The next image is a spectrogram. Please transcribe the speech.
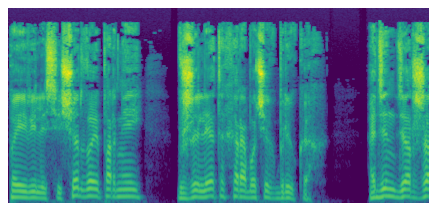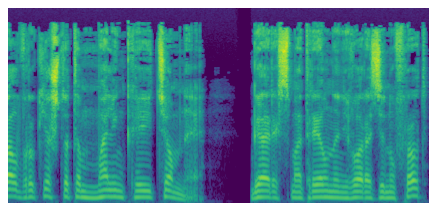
Появились еще двое парней в жилетах и рабочих брюках. Один держал в руке что-то маленькое и темное. Гарри смотрел на него, разинув рот,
